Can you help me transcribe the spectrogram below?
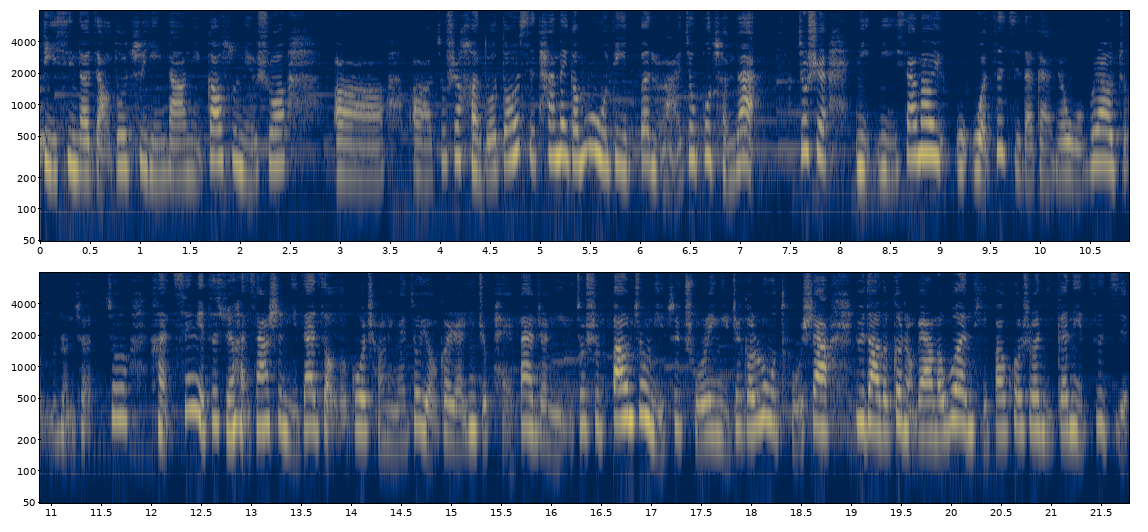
的性的角度去引导你，告诉你说。呃呃，就是很多东西，它那个目的本来就不存在。就是你你相当于我我自己的感觉，我不知道准不准确，就很心理咨询很像是你在走的过程里面，就有个人一直陪伴着你，就是帮助你去处理你这个路途上遇到的各种各样的问题，包括说你跟你自己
